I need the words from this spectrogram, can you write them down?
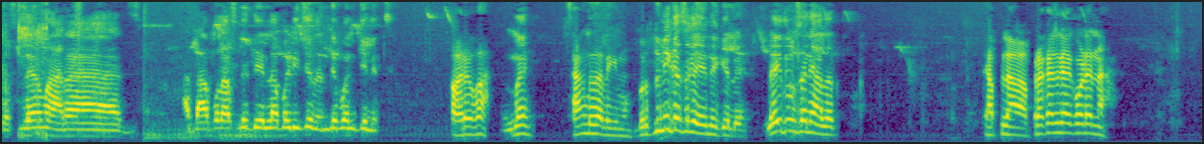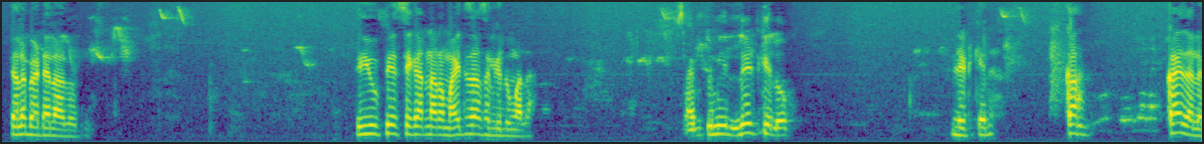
कसल्या महाराज? आता आपण असले तेलापडीचे धंदे बंद केलेत. अरे वा. मग? चांगलं झालं की मग. बरं तुम्ही कसं काय केलं? लई दिवसांनी आलात. ते आपला प्रकाश गायकवाड आहे ना त्याला भेटायला आलो होतो. ते युपीएससी करणारा माहितीच असेल की तुम्हाला. साहेब तुम्ही लेट केलो. लेट केलं? का? काय झालं?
